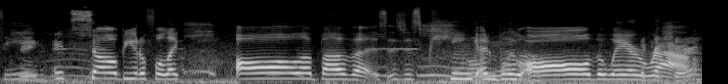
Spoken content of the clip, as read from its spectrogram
see. It's so beautiful, like all above us is just pink Oh, and blue yeah. all the way around.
